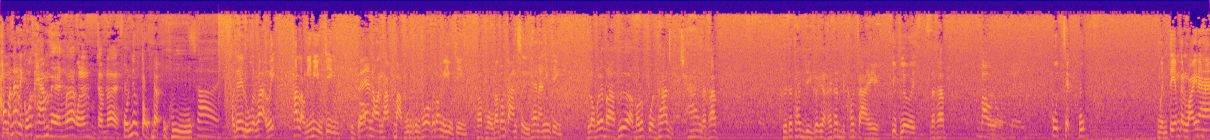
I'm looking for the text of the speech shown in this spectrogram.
เข้ามานั่งใน Ghost Camp แรงมากวันนั้นผมจำได้ ฝนยังตกแบบโอ้โห ใช่ เขาจะได้รู้กันว่า เอ้ย ท่านเหล่านี้มีอยู่จริงและแน่นอนครับ บาปบุญคุณโทษก็ต้องมีอยู่จริง ครับผม เราต้องการสื่อแค่นั้นจริง เราไม่ได้มาเพื่อมารบกวนท่านๆ ใช่ นะครับ คือถ้าท่านยิงก็อยากให้ท่านเข้าใจหยุดเลยนะครับ เบาลงเลย พูดเสร็จปุ๊บ เหมือนเตรียมกันไว้นะฮะ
